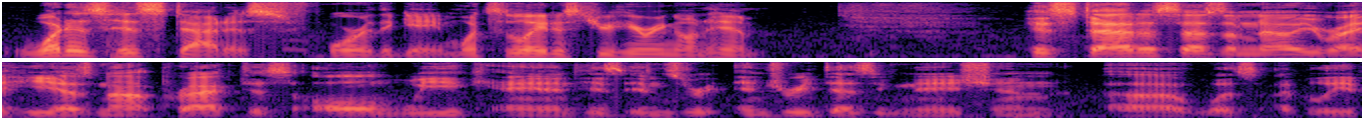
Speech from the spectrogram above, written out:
what is his status for the game? What's the latest you're hearing on him? His status as of now, you're right. He has not practiced all week, and his injury, injury designation uh, was, I believe,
